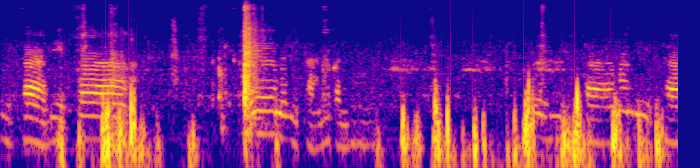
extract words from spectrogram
รีดผ้ารีดผ้าเด้อมารีดผ้าด้วยกันพี่น้องเด้อรีดผ้ามารีดผ้า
